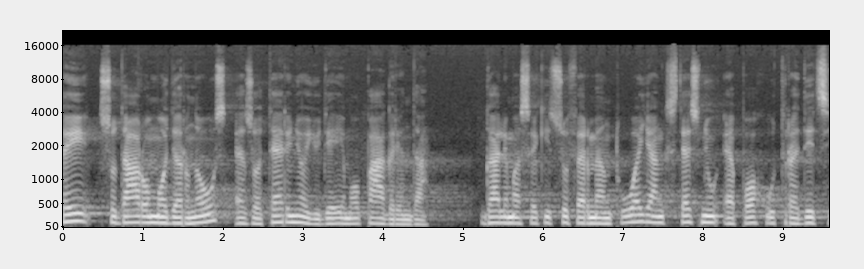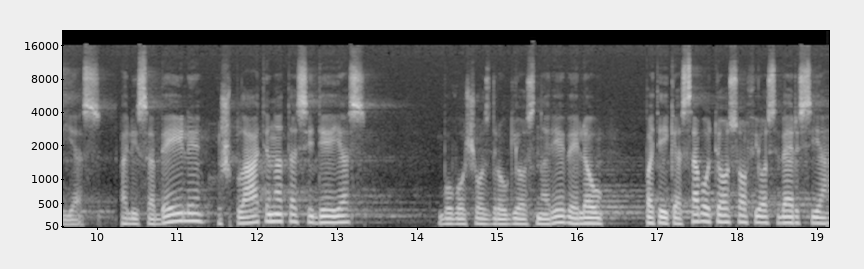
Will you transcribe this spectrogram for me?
tai sudaro modernaus ezoterinio judėjimo pagrindą. Galima sakyti, sufermentuoja ankstesnių epochų tradicijas Alisa Beilį išplatina tas idėjas, buvo šios draugijos narė, vėliau pateikė savo teosofijos versiją.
